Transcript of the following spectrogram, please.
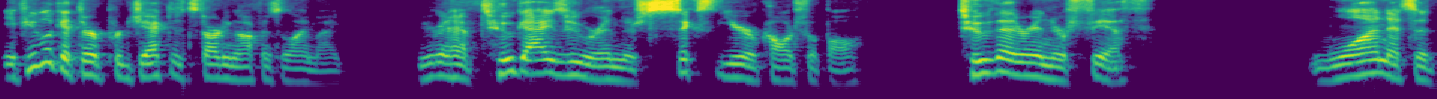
if you look at their projected starting offensive line, Mike, you're going to have two guys who are in their sixth year of college football, two that are in their fifth, one that's a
